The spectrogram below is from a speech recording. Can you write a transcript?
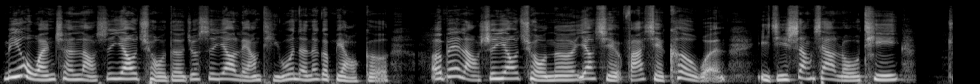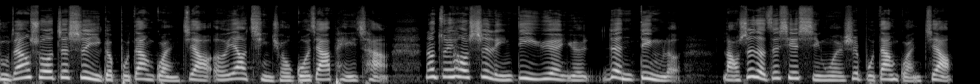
没有完成老师要求的，就是要量体温的那个表格，而被老师要求呢，要写罚写课文以及上下楼梯，主张说这是一个不当管教，而要请求国家赔偿。那最后士林地院也认定了。老师的这些行为是不当管教，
